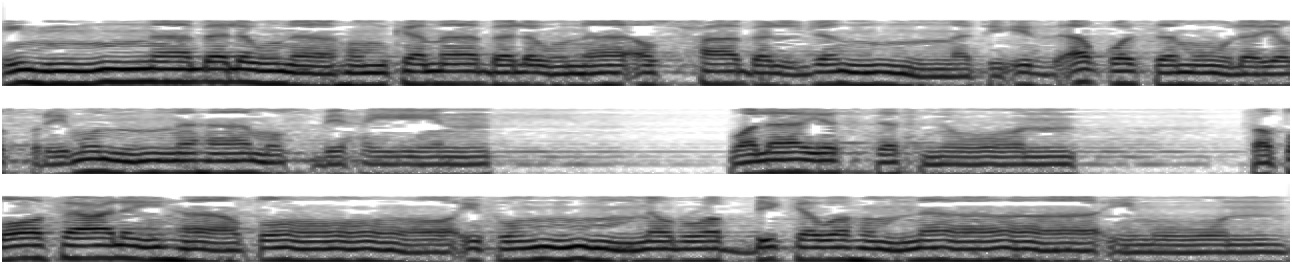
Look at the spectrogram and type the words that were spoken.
إنا بلوناهم كما بلونا أصحاب الجنة إذ أقسموا ليصرمنها مصبحين ولا يستثنون فطاف عليها طائف من ربك وهم نائمون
